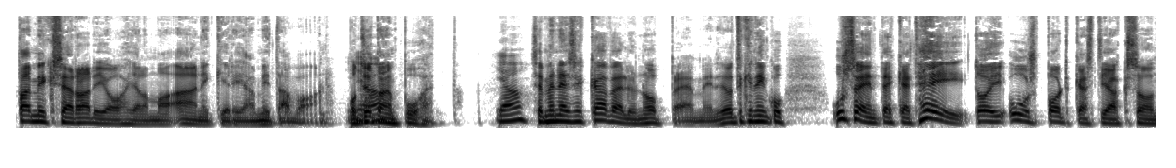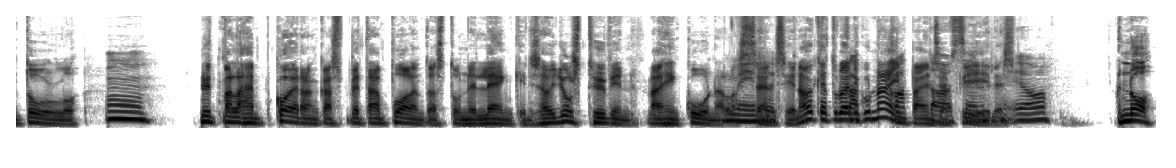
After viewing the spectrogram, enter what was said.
Tai miksei radio-ohjelmaa, äänikirjaa, mitä vaan. Mutta jotain puhetta. Joo. Se menee se kävely nopeammin. Jotenkin niin kuin usein tekee, että hei, toi uusi podcast-jakso on tullut. Mm. Nyt mä lähden koiran kanssa vetään puolentoista tunnin lenkin. Se on just hyvin, mä kuunnella Niin, sen se siinä. Oikein tulee niin kuin näin päin se sen, fiilis. Joo, No,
